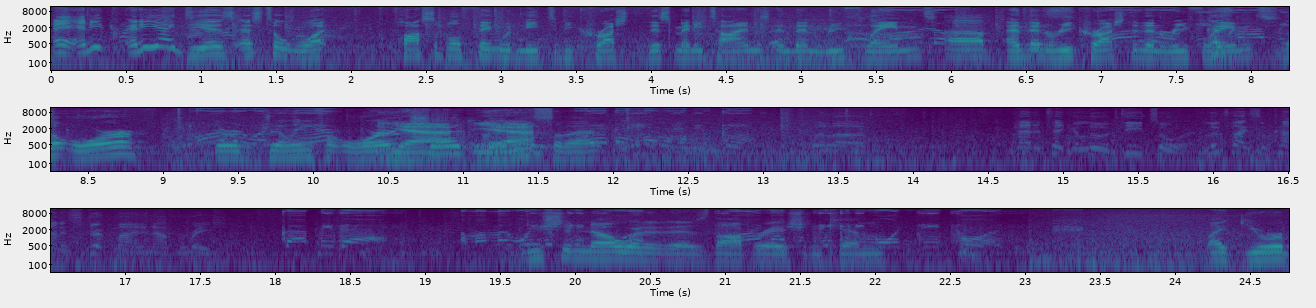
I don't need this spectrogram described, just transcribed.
Hey, any any ideas as to what possible thing would need to be crushed this many times and then reflamed, Uh, and then recrushed and then reflamed? the ore, they were drilling for ore and Yeah, shit. maybe, yeah. So that Well, uh, had to take a little detour. Looks like some kind of strip mining operation. Copy that. I'm on my way you should know what it is. The Try not to operation, Kim. Like you were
